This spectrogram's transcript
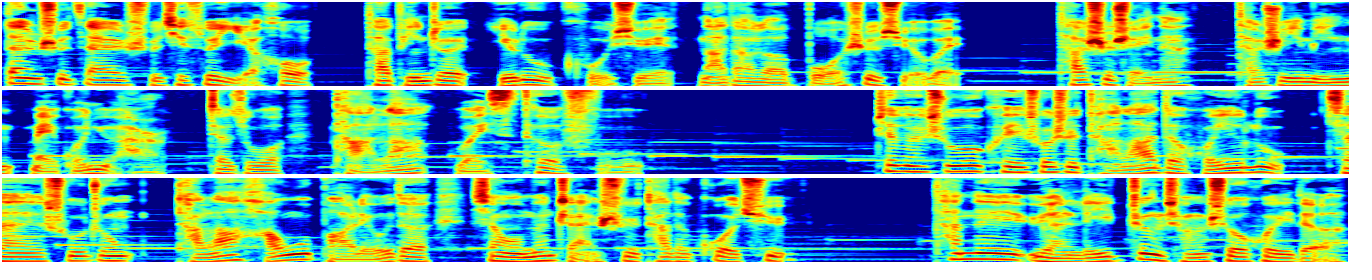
但是在十七岁以后，他凭着一路苦学拿到了博士学位。她是谁呢？她是一名美国女孩，叫做塔拉·韦斯特福。这本书可以说是塔拉的回忆录。在书中，塔拉毫无保留地向我们展示她的过去。她那远离正常社会的、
